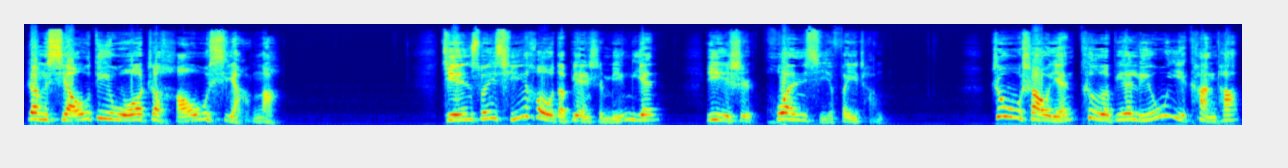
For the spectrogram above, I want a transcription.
让小弟我这好想啊！”紧随其后的便是明烟，亦是欢喜非常。周少言特别留意看他，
